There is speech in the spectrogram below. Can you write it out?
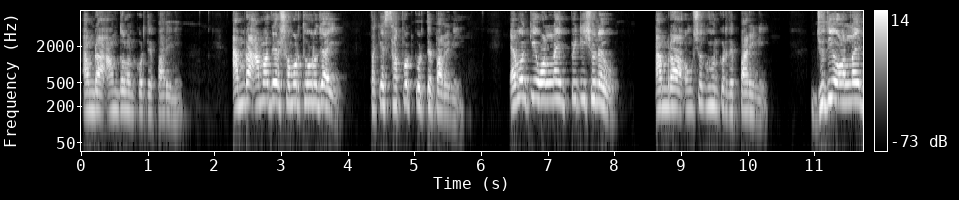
আমরা আন্দোলন করতে পারিনি। আমরা আমাদের সমর্থ অনুযায়ী তাকে সাপোর্ট করতে পারিনি। এমনকি অনলাইন পিটিশনেও আমরা অংশগ্রহণ করতে পারিনি। যদিও অনলাইন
